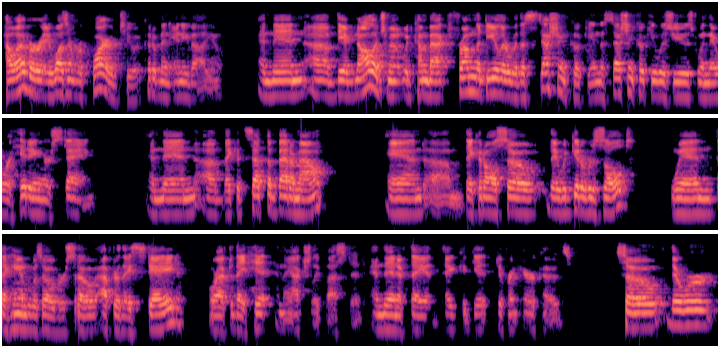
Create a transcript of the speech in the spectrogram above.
However, it wasn't required to. It could have been any value. And then uh, the acknowledgement would come back from the dealer with a session cookie, and the session cookie was used when they were hitting or staying. And then uh, they could set the bet amount, and um, they could also they would get a result when the hand was over. So after they stayed, or after they hit and they actually busted, and then if they they could get different error codes. So there were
